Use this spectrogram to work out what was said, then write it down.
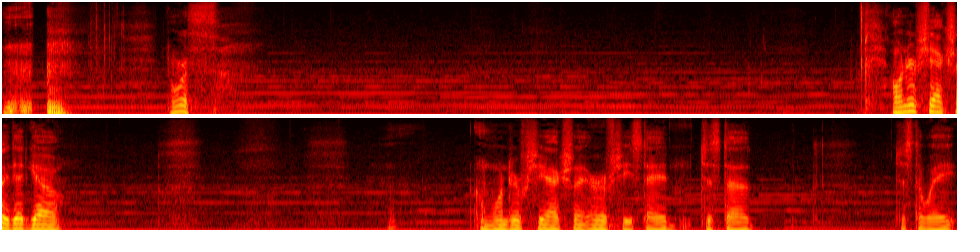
North I wonder if she actually did go. I wonder if she actually, or if she stayed, just uh, just to wait.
